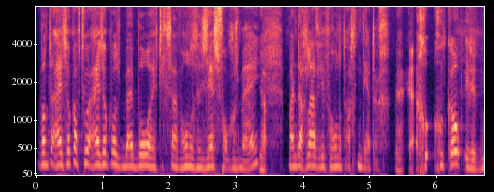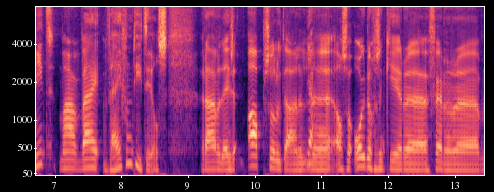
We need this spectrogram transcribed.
Want hij is ook af en toe, hij is ook wel eens bij Bol, heeft hij gestaan voor 106 volgens mij. Ja. Maar een dag later weer voor 138. Ja, ja, go- goedkoop is het niet, maar wij, wij van Details raden deze absoluut aan. En Ja. eh, als we ooit nog eens een keer eh, verder, eh,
